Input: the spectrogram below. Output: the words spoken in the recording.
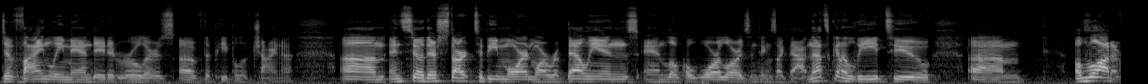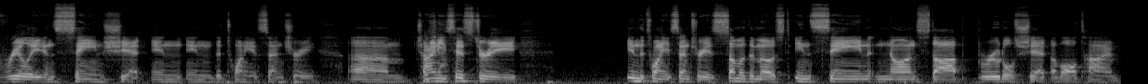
divinely mandated rulers of the people of China. Um, and so there start to be more and more rebellions and local warlords and things like that. And that's going to lead to um, a lot of really insane shit in, in the 20th century. Um, Chinese history in the 20th century is some of the most insane, nonstop, brutal shit of all time.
